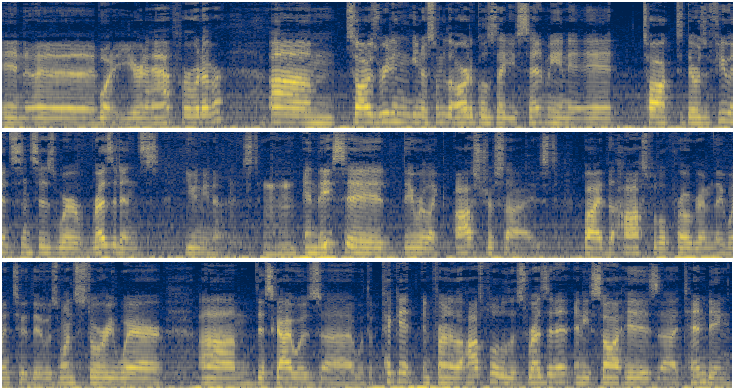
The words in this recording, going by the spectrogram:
in uh, what a year and a half or whatever. Um, so I was reading you know some of the articles that you sent me, and it, it talked. There was a few instances where residents unionized, and they said they were like ostracized by the hospital program they went to. There was one story where um, this guy was uh, with a picket in front of the hospital, this resident, and he saw his uh, attending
